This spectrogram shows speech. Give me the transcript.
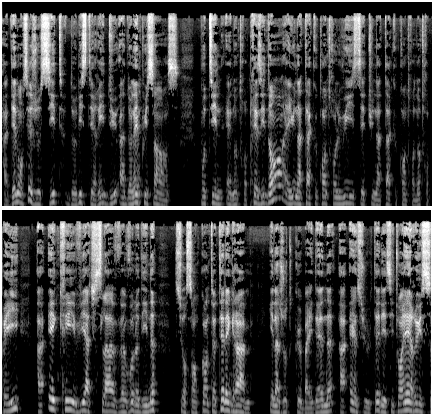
a dénoncé, je cite, de l'hystérie due à de l'impuissance. Poutine est notre président et une attaque contre lui, c'est une attaque contre notre pays, a écrit Vyacheslav Volodin sur son compte Telegram. Il ajoute que Biden a insulté les citoyens russes.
